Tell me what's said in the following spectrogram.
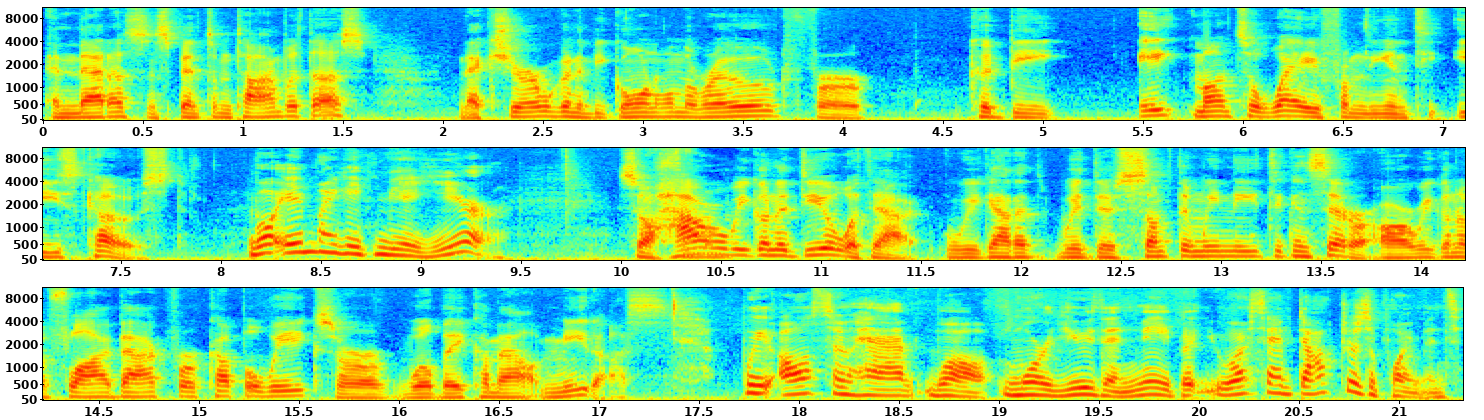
and met us and spent some time with us. Next year we're going to be going on the road for could be eight months away from the East Coast. well it might even be a year So how are we going to deal with that? We got to. We, there's something we need to consider. Are we going to fly back for a couple weeks, or will they come out and meet us? We also have, well, more you than me, but you also have doctor's appointments.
